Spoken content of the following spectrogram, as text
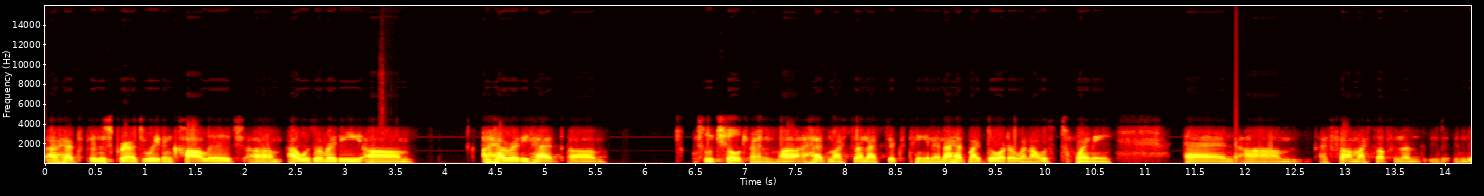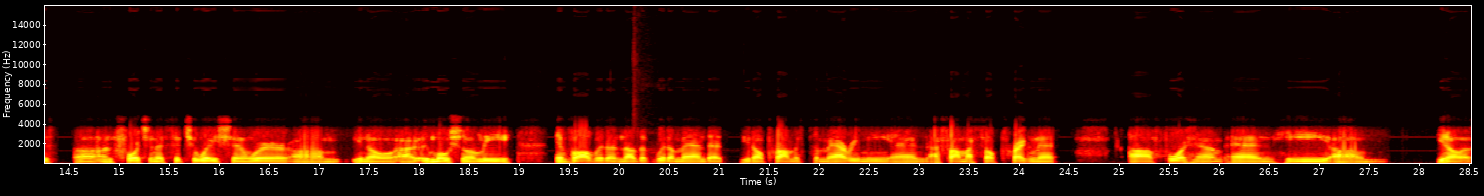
I had finished graduating college. Um, I was already um, I had already had um, two children. Uh, I had my son at 16, and I had my daughter when I was 20. And um, I found myself in, a, in this uh, unfortunate situation where, um, you know, I emotionally involved with another with a man that you know promised to marry me, and I found myself pregnant uh, for him, and he, um, you know,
